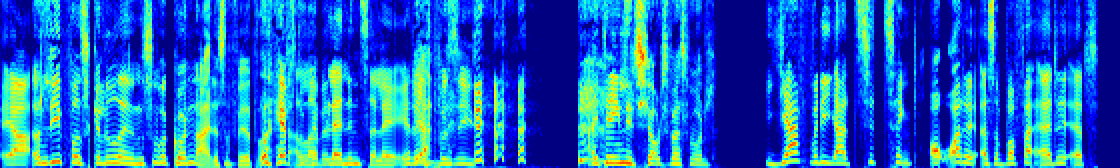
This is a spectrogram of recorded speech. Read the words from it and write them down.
ja. Og lige fået skal ud af en sur kunde. Nej, det er så fedt. Hæft, du kan it. blande en salat, ikke? Ja, præcis. Ej, det er egentlig et sjovt spørgsmål. Ja, fordi jeg har tit tænkt over det. Altså, hvorfor er det, at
